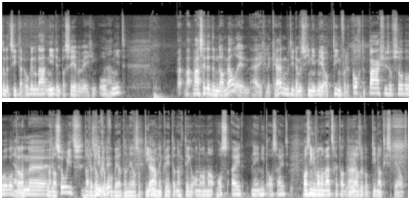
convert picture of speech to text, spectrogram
En dat zie ik dan ook inderdaad niet, in passeerbeweging ook Ja. niet. Wa- wa- Waar, zit het hem dan wel in eigenlijk? Hè? Moet hij dan misschien niet meer op 10 voor de korte paasjes of zo bijvoorbeeld Ja, dan? maar- eh, maar dat- zoiets? Dat is ook idee. geprobeerd, Daniels op 10. Ja. Want ik weet dat nog tegen onder andere Os uit. Nee, niet Os uit. was in ieder geval een wedstrijd dat. Daniels ook op 10 had gespeeld.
